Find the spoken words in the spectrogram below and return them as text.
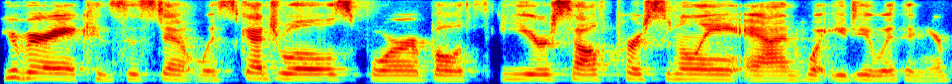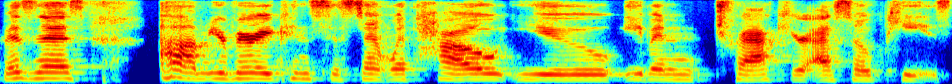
You're very consistent with schedules for both yourself personally and what you do within your business. Um, you're very consistent with how you even track your SOPs.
